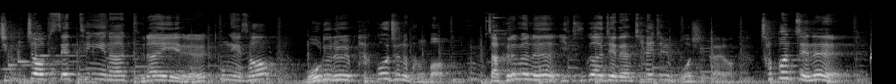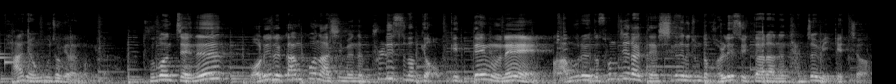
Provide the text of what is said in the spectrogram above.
직접 세팅이나 드라이를 통해서 모류를 바꿔주는 방법. 자, 그러면은 이 두 가지에 대한 차이점이 무엇일까요? 첫 번째는 반영구적이라는 겁니다. 두 번째는 머리를 감고 나시면 풀릴 수밖에 없기 때문에 아무래도 손질할 때 시간이 좀 더 걸릴 수 있다는 단점이 있겠죠.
